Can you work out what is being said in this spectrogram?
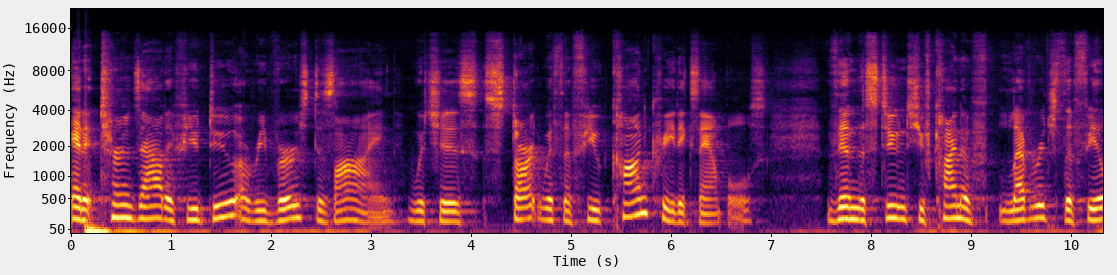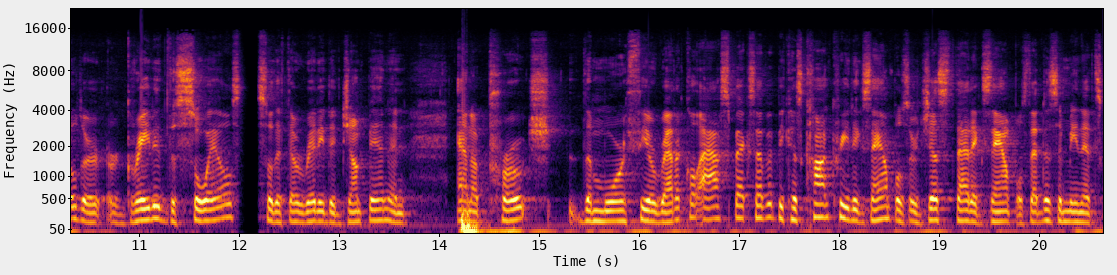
And it turns out if you do a reverse design, which is start with a few concrete examples, then the students, you've kind of leveraged the field or, or graded the soil so that they're ready to jump in and and approach the more theoretical aspects of it because concrete examples are just that examples. That doesn't mean it's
